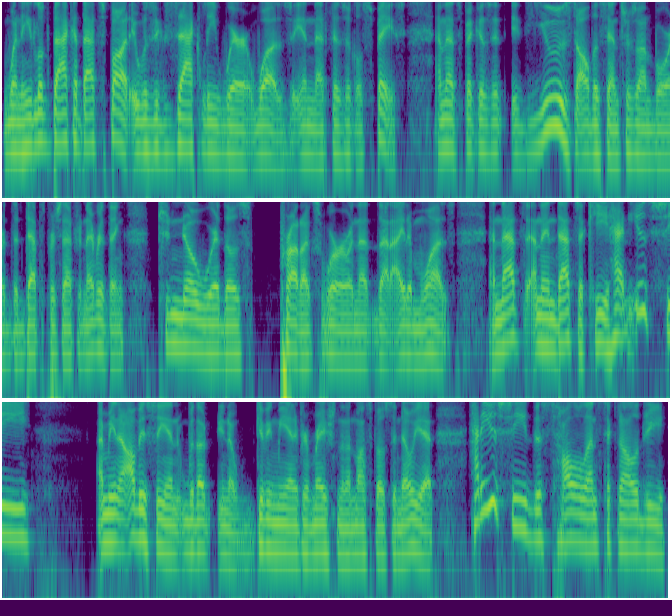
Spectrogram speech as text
When he looked back at that spot, it was exactly where it was in that physical space. And that's because it, it used all the sensors on board, the depth perception, everything, to know where those products were and that, that item was. And that's I mean that's a key. How do you see I mean, obviously, and without you know giving me any information that I'm not supposed to know yet, how do you see this HoloLens technology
